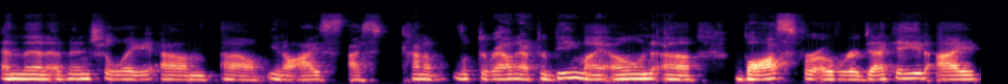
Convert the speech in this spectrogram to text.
And then eventually um, uh, you know I, I kind of looked around after being my own uh, boss for over a decade. I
